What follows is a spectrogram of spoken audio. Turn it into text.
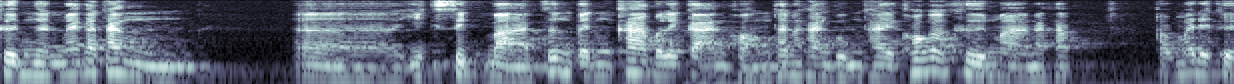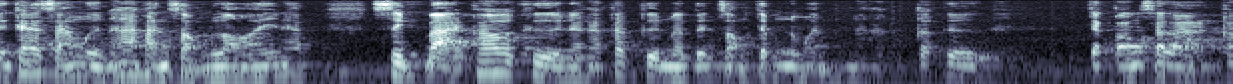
คืนเงินแม้กระทั่งอีก 10 บาท ซึ่งเป็นค่าบริการของธนาคารกรุงไทยเขาก็คืนมานะครับเขาไม่ได้คืนแค่ 35,200 นะครับ 10 บาทเขาก็คืนนะครับ ก็คืนมาเป็น 2จำนวนนะครับ ก็คือ จากกองสลากก็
